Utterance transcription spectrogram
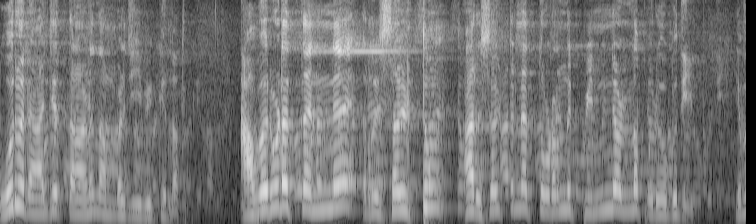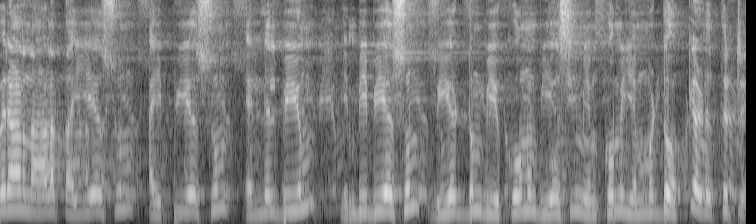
ഒരു രാജ്യത്താണ് നമ്മൾ ജീവിക്കുന്നത്. അവരുടെ തന്നെ റിസൾട്ടും ആ റിസൾട്ടിനെ തുടർന്ന് പിന്നുള്ള പുരോഗതിയും. ഇവരാണ് നാളെ ഐ എസും ഐ പി എസും എൽ എൽ ബിയും എം ബി ബി എസും ബി എഡും ബി കോമും ബി എസ് സിയും എം കോമും എം എഡും ഒക്കെ എടുത്തിട്ട്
